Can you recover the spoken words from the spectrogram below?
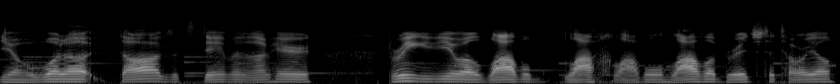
Yo, what up, dogs? It's Damon, and I'm here bringing you a lava, lava, lava, lava bridge tutorial.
